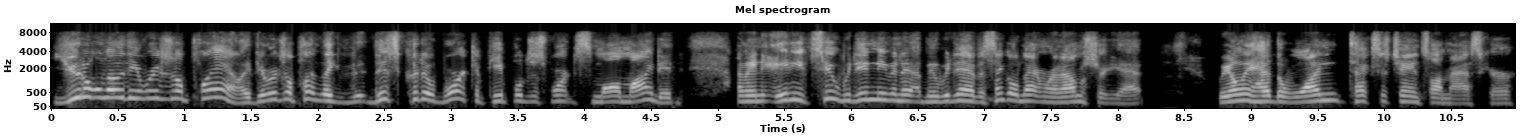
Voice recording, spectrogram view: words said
you don't know the original plan. Like the original plan, like th- this could have worked if people just weren't small minded. I mean, 82, we didn't even, I mean, we didn't have a single Nightmare on Elm Street yet. We only had the one Texas Chainsaw Massacre.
